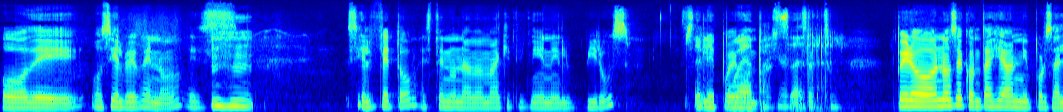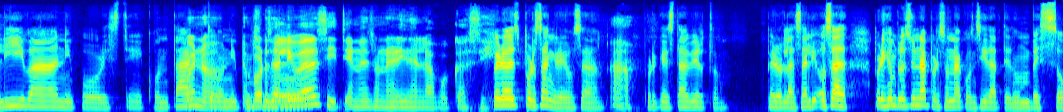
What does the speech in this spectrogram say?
o de, o si el bebé, ¿no? Es. Si el feto está en una mamá que tiene el virus, Se le puede contagiar, pasar. exacto. Pero no se contagia ni por saliva, ni por este contacto, Bueno, ni por, por sudor. saliva si tienes una herida en la boca, sí. Pero es por sangre, o sea, ah, porque está abierto. Pero la saliva, o sea, por ejemplo, si una persona con sida te da un beso,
